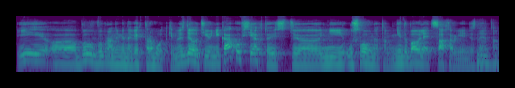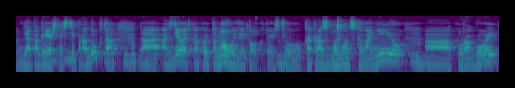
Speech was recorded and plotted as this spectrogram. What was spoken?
И э, был выбран именно вектор водки. Но сделать ее не как у всех, то есть э, не условно там, не добавлять сахар, я не знаю, там, для погрешности продукта, да, а сделать какой-то новый виток, то есть э, как раз с бурбонской ванилью, э, курагой,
